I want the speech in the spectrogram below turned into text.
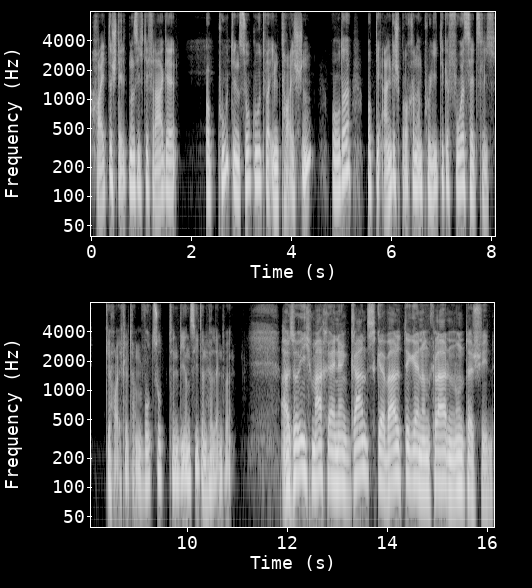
Heute stellt man sich die Frage, ob Putin so gut war im Täuschen oder ob die angesprochenen Politiker vorsätzlich geheuchelt haben. Wozu tendieren Sie denn, Herr Lendwey? Also ich mache einen ganz gewaltigen und klaren Unterschied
